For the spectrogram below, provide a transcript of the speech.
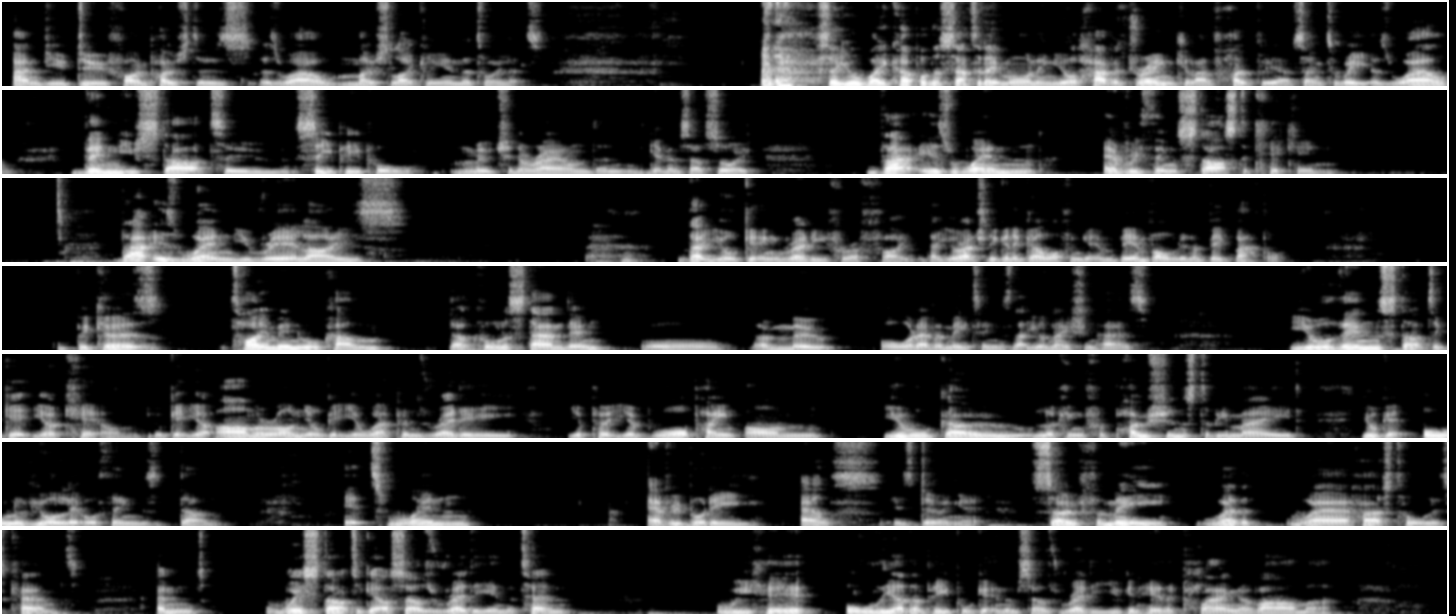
and you do find posters as well, most likely in the toilets. so you'll wake up on the Saturday morning. You'll have a drink. You'll have hopefully have something to eat as well. Then you start to see people mooching around and getting themselves sorted. That is when everything starts to kick in. That is when you realize that you're getting ready for a fight, that you're actually going to go off and get and be involved in a big battle. Because timing will come, they'll call a standing or a moot or whatever meetings that your nation has. You'll then start to get your kit on. You'll get your armor on, you'll get your weapons ready, you put your war paint on, you will go looking for potions to be made, you'll get all of your little things done. It's when everybody else is doing it. So for me, where the where Hurst Hall is camped, and we start to get ourselves ready in the tent, we hear all the other people getting themselves ready. You can hear the clang of armor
